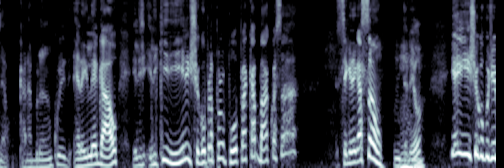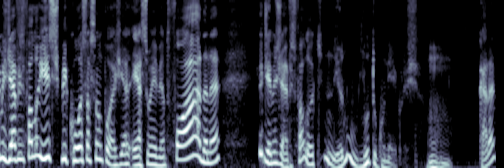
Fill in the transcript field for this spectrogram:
né, um cara branco era ilegal. Ele, ele queria, ele chegou pra propor pra acabar com essa segregação, entendeu? E aí chegou pro James Jeffries e falou isso, explicou a situação, pô, ia ia ser um evento foda, né? E o James Jeffries falou que eu não luto com negros. Uhum. O cara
